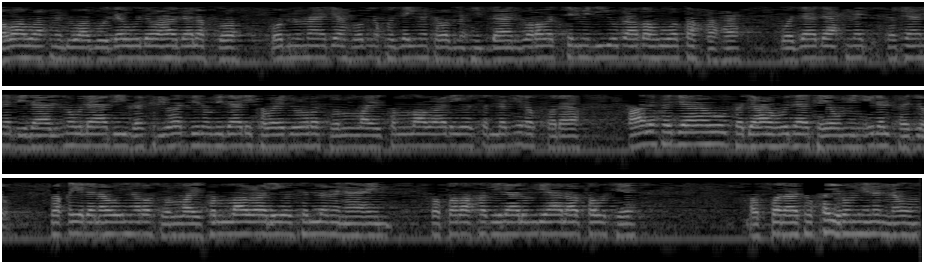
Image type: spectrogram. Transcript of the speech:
رواه أحمد وأبو داود وهذا لفظه. وابن ماجه وابن خزيمة وابن حبان. وروى الترمذي بعضه وصححه. وزاد أحمد فكان بلال مولى أبي بكر يؤذن بذلك ويدعو رسول الله صلى الله عليه وسلم إلى الصلاة. قال فجاءه فدعاه ذات يوم إلى الفجر. فقيل له إن رسول الله صلى الله عليه وسلم نائم. فصرخ بلال بأعلى صوته الصلاة خير من النوم.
